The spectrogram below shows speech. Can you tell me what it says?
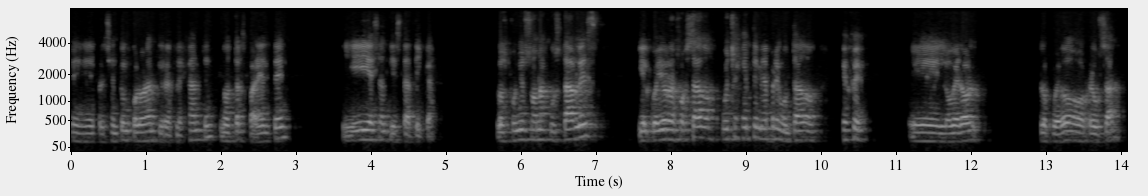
Eh, presenta un color antirreflejante, no transparente y es antiestática. Los puños son ajustables y el cuello reforzado. Mucha gente me ha preguntado, jefe, ¿el overall lo puedo reusar?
